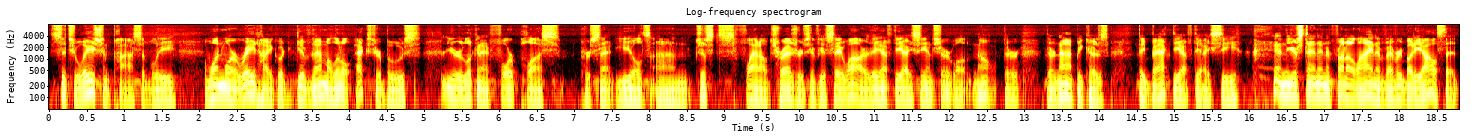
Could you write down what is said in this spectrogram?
situation possibly one more rate hike would give them a little extra boost. You're looking at four plus percent yields on just flat out treasuries. If you say, "Well, are they FDIC insured?" Well, no, they're they're not because they back the FDIC, and you're standing in front of a line of everybody else that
